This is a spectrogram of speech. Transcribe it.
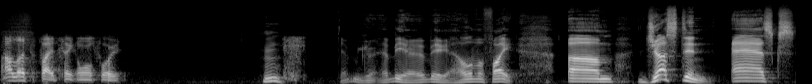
I'll let the fight take on 140. That'd be. That'd, be a, that'd be a hell of a fight. Um, Justin asks,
